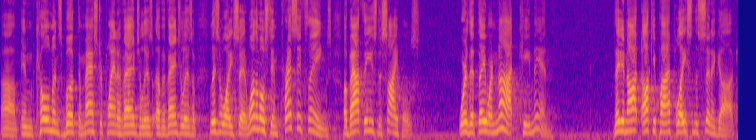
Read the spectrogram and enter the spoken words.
Um, in Coleman's book, The Master Plan of Evangelism, of Evangelism, listen to what he said. One of the most impressive things about these disciples were that they were not key men. They did not occupy a place in the synagogue.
